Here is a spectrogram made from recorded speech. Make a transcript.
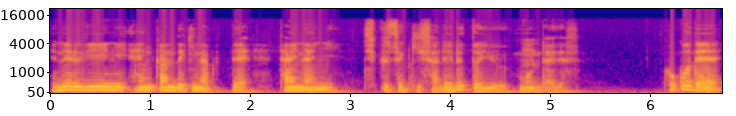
エネルギーに変換できなくて体内に蓄積されるという問題です。ここで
